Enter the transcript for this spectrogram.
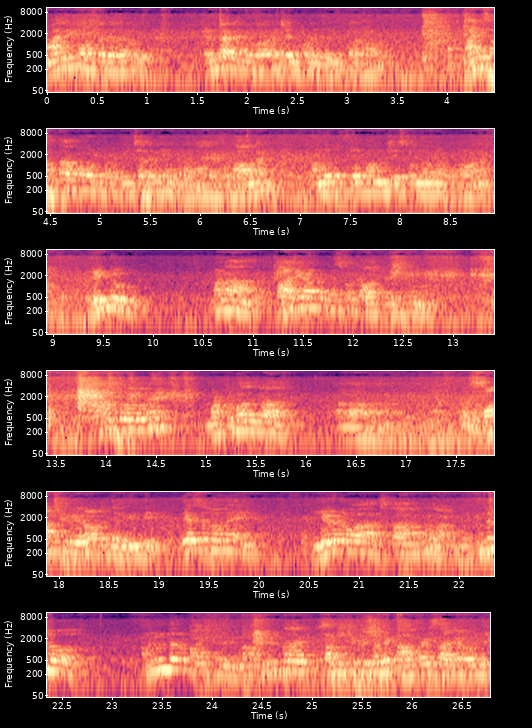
మాజీ కౌన్సిలర్ గారు కింద గారు చేరుకోవడం జరుగుతున్నాం ఆయన సంతాపం ఒకటి ప్రకటించాలని ఒక నా యొక్క భావన అందులో తీర్మానం చేసుకుందామని ఒక భావన. రెండు మన కాకినాడ మున్సిపల్ కార్పొరేషన్ రాష్ట్రంలోనే మొట్టమొదట స్మార్ట్ రావడం జరిగింది. దేశంలోనే ఏడవ స్థానం రావడం. ఇందులో అందరూ బాధ్యతలు మన అందరి సమిష్టి కార్పొరేట్ సహకారం ఉంది.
